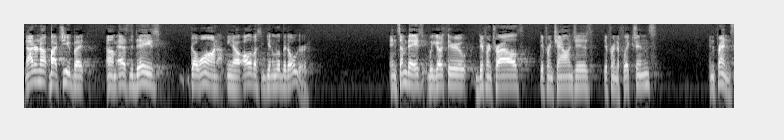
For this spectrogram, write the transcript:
Now, I don't know about you, but um, as the days go on, you know, all of us are getting a little bit older. And some days we go through different trials, different challenges, different afflictions. And friends,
